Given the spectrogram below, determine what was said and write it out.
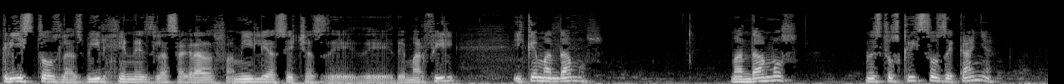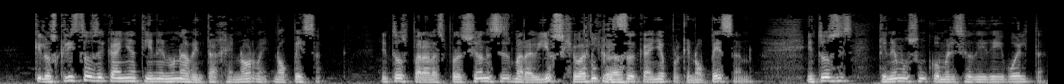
Cristos, las vírgenes, las sagradas familias hechas de, de, marfil. ¿Y qué mandamos? Mandamos nuestros Cristos de caña, que los Cristos de caña tienen una ventaja enorme, no pesan. Entonces, para las procesiones es maravilloso llevar un Cristo de caña porque no pesan. Entonces, tenemos un comercio de ida y vuelta.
